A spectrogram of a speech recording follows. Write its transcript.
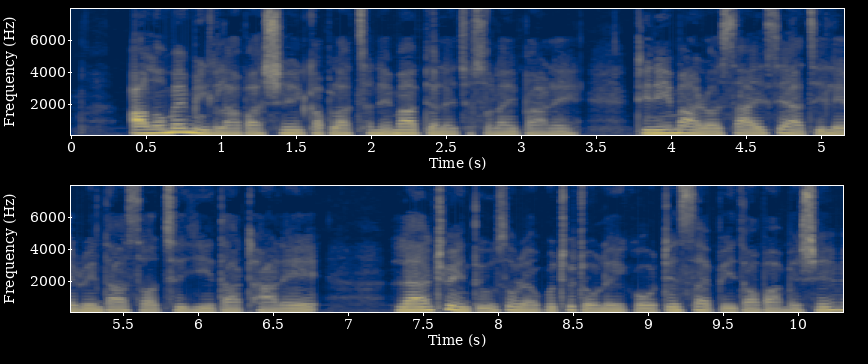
။အားလုံးပဲမင်္ဂလာပါရှင်ကပလာ channel မှာပြန်လည်ကြိုဆိုလိုက်ပါတယ်ဒီနေ့မှာတော့စာရေးဆရာကြီးလေရင်သားဆော့ချစ်ရေးသားထားတဲ့လမ်းထွင်သူဆိုတဲ့ဝတ္ထုတော်လေးကိုတင်ဆက်ပေးသွားပါမယ်ရှင်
